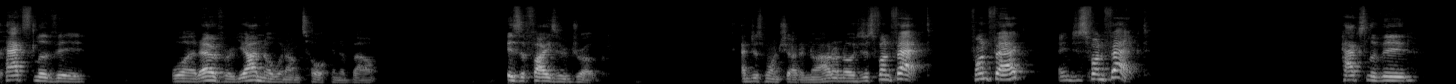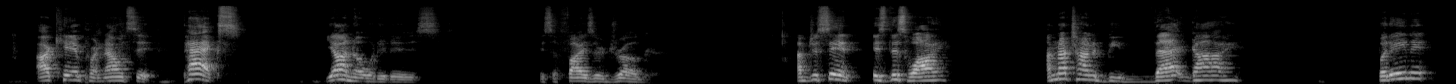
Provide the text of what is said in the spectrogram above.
Paxlovid, whatever, y'all know what I'm talking about, is a Pfizer drug. I just want y'all to know. I don't know. It's just fun fact. Fun fact, and just fun fact. Paxlovid. I can't pronounce it. Pax. Y'all know what it is. It's a Pfizer drug. I'm just saying, is this why? I'm not trying to be that guy, but ain't it?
